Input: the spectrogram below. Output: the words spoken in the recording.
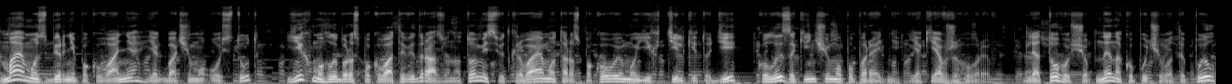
Маємо збірні пакування, як бачимо, ось тут. Їх могли б розпакувати відразу, натомість відкриваємо та розпаковуємо їх тільки тоді, коли закінчуємо попередні, як я вже говорив, для того, щоб не накопичувати пил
